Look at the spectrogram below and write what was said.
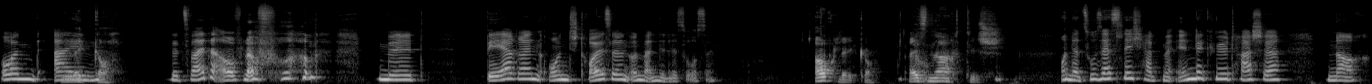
Und ein, Lecker. Eine zweite Auflaufform mit Beeren und Streuseln und Vanillesoße. Auch lecker. Als Nachtisch. Und dann zusätzlich hat man in der Kühltasche noch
